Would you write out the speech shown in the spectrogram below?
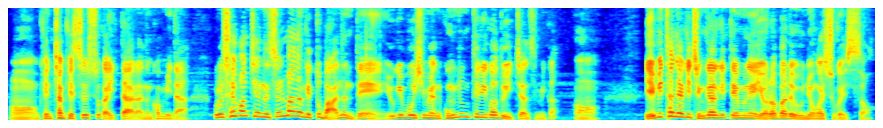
어, 괜찮게 쓸 수가 있다라는 겁니다. 그리고 세 번째는 쓸만한 게 또 많은데 여기 보시면 공중 트리거도 있지 않습니까? 어, 예비 탄약이 증가하기 때문에 여러 발을 운용할 수가 있어.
